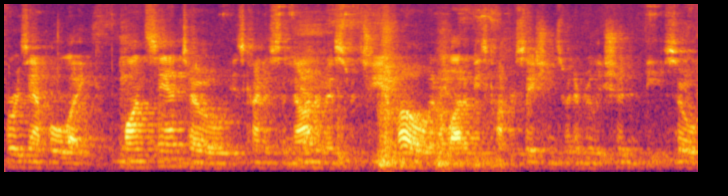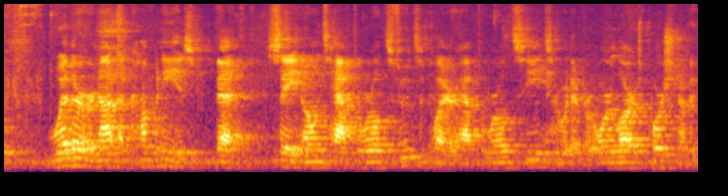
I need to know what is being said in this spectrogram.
For example, like Monsanto is kind of synonymous with GMO in a lot of these conversations when it really shouldn't be. So whether or not a company is that say owns half the world's food supply or half the world's seeds or whatever, or a large portion of it,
